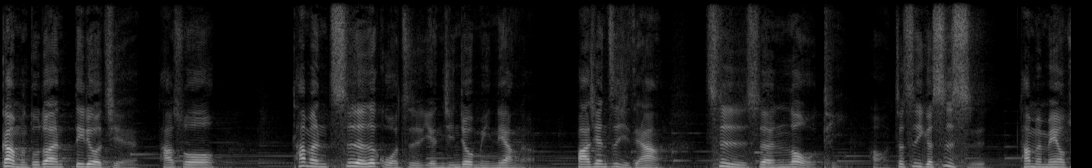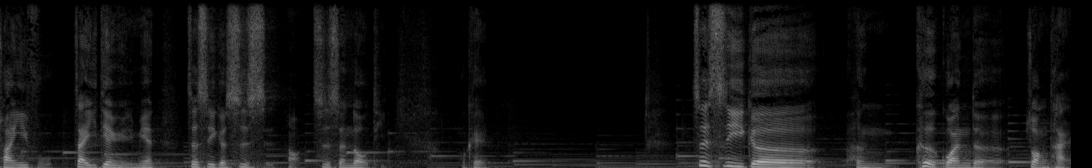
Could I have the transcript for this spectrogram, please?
刚我们读段第六节，他说他们吃了这果子，眼睛就明亮了，发现自己怎样赤身露体。好，这是一个事实。他们没有穿衣服，在伊甸园里面，这是一个事实。好，赤身露体。OK，这是一个很。客观的状态，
